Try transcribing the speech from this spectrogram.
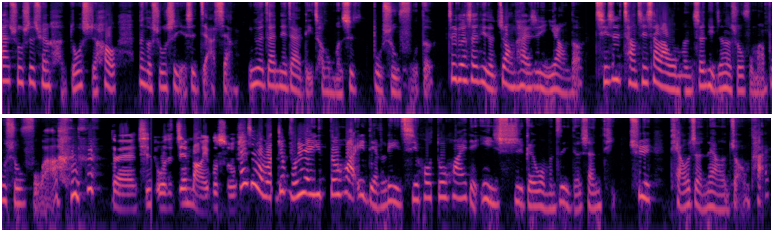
但舒适圈很多时候，那个舒适也是假象，因为在内在的底层，我们是不舒服的。这跟身体的状态是一样的。其实长期下来，我们身体真的舒服吗？不舒服啊。对，其实我的肩膀也不舒服。但是我们就不愿意多花一点力气，或多花一点意识，给我们自己的身体去调整那样的状态。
